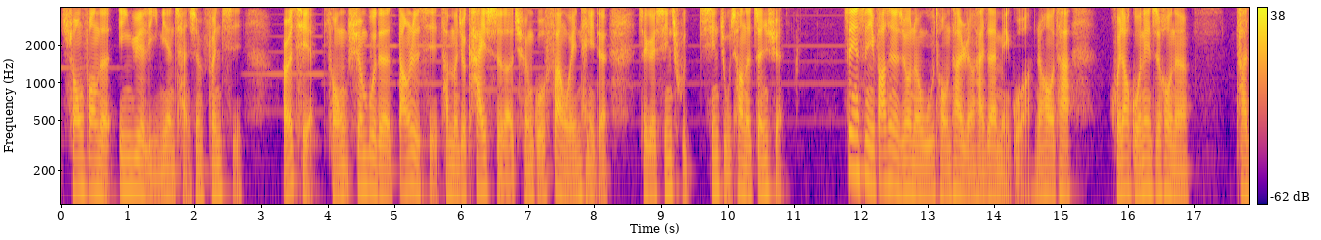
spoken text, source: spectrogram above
双方的音乐理念产生分歧。而且从宣布的当日起，他们就开始了全国范围内的这个新主新主唱的甄选。这件事情发生的时候呢，吴桐他人还在美国，然后他回到国内之后呢，他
